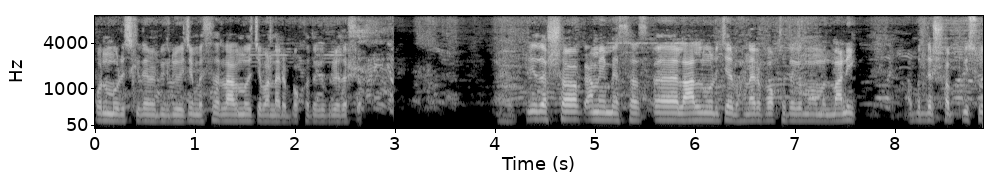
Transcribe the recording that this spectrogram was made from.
কোন মরিচ কি দামে বিক্রি হয়েছে? মেসেজ লাল মরিচের ভান্ডারের পক্ষ থেকে, প্রিয় দর্শক। প্রিয় দর্শক, আমি মেসাজ লাল মরিচের ভান্ডারের পক্ষ থেকে মোহাম্মদ মানিক। আপনাদের সব কিছু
